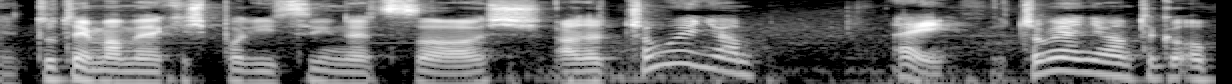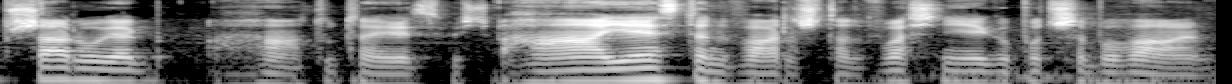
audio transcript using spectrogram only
Yy, tutaj mamy jakieś policyjne coś, ale czemu ja nie mam. Ej, czemu ja nie mam tego obszaru jakby. Aha, tutaj jest. Aha, jest ten warsztat, właśnie jego potrzebowałem.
